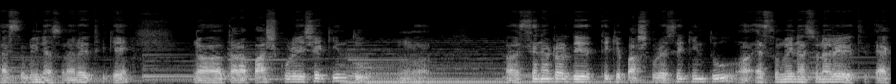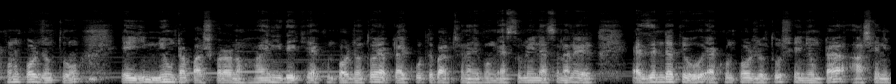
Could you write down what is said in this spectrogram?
অ্যাসেম্বলি ন্যাশনালের থেকে তারা পাশ করে এসে কিন্তু সেনেটরদের থেকে পাশ করেছে কিন্তু অ্যাসেম্বলি ন্যাশনালের এখন পর্যন্ত এই নিয়মটা পাশ করানো হয়নি দেখে এখন পর্যন্ত অ্যাপ্লাই করতে পারছে না এবং অ্যাসেম্বলি ন্যাশনালের এজেন্ডাতেও এখন পর্যন্ত সেই নিয়মটা আসেনি।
